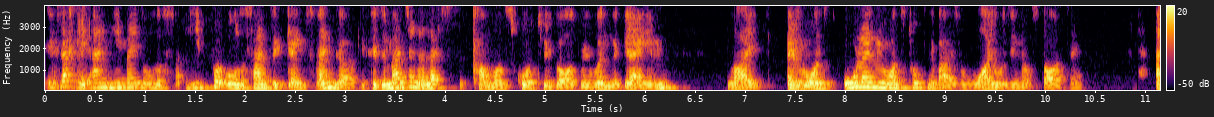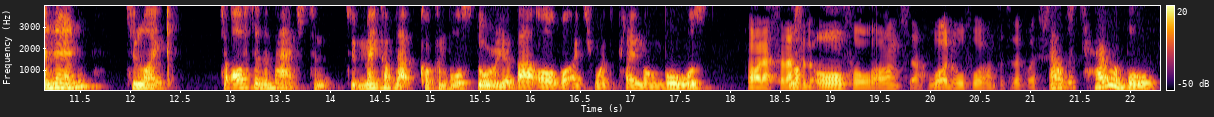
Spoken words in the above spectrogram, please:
exactly, and he made all the fa- he put all the fans against Wenger because imagine Alexis had come on, scored two goals, we win the game. Like everyone's all everyone's talking about is why was he not starting, and then to like to after the match to to make up that cock and ball story about oh well I just wanted to play long balls. Oh, that's that's an awful answer. What an awful answer to the question. That was terrible.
